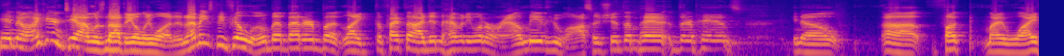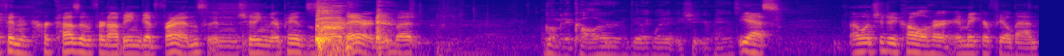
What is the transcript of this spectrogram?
Yeah, no, I guarantee I was not the only one, and that makes me feel a little bit better. But like the fact that I didn't have anyone around me who also shit them pa- their pants, you know, uh, fuck my wife and her cousin for not being good friends and shitting their pants in solidarity. but You want me to call her and be like, why didn't you shit your pants? yes, I want you to call her and make her feel bad.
